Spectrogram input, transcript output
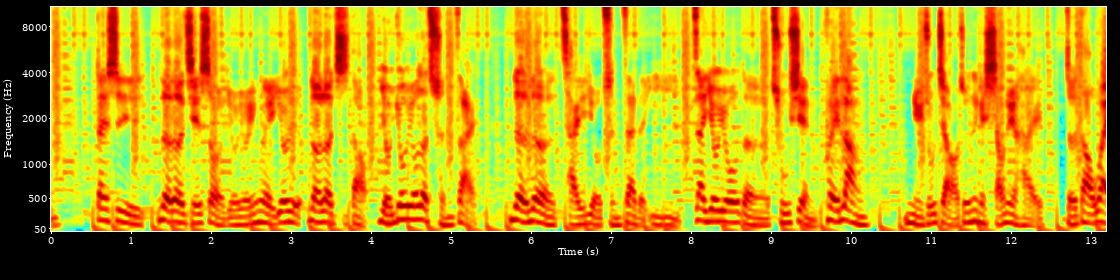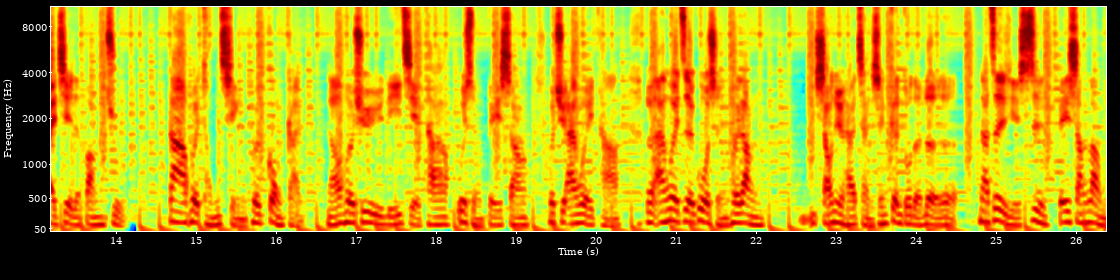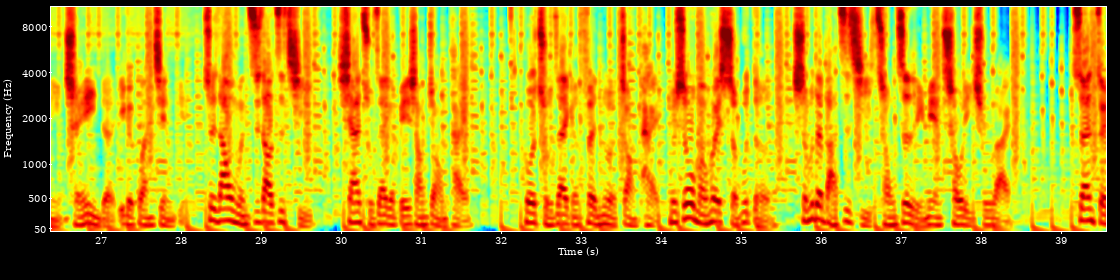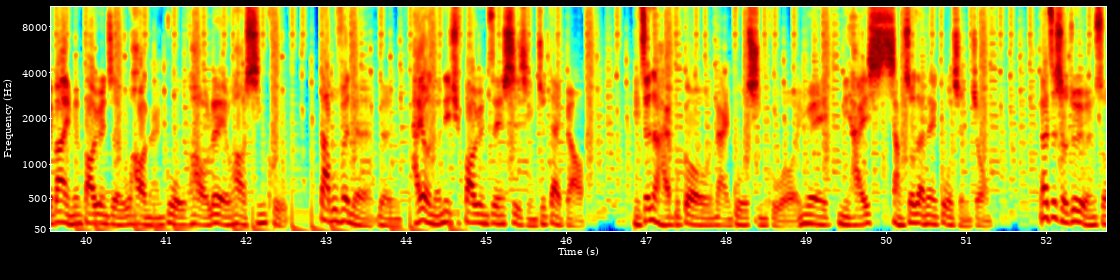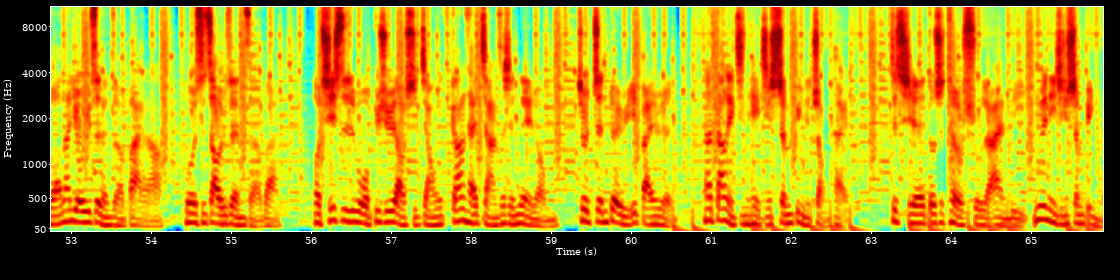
但是乐乐接受悠悠，因为悠乐乐知道有悠悠的存在。乐乐才有存在的意义，在悠悠的出现会让女主角，就是那个小女孩得到外界的帮助，大家会同情，会共感，然后会去理解她为什么悲伤，会去安慰她，而安慰这个过程会让小女孩产生更多的乐乐，那这也是悲伤让你成瘾的一个关键点。所以，当我们知道自己现在处在一个悲伤状态。或处在一个愤怒的状态，有时候我们会舍不得，舍不得把自己从这里面抽离出来。虽然嘴巴里面抱怨着我好难过，我好累，我好辛苦，大部分的人还有能力去抱怨这件事情，就代表你真的还不够难过辛苦哦，因为你还享受在那个过程中。那这时候就有人说，那忧郁症人怎么办啊？或者是躁郁症人怎么办？哦，其实我必须老实讲，我刚才讲这些内容，就针对于一般人。那当你今天已经生病的状态，这些都是特殊的案例，因为你已经生病了。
